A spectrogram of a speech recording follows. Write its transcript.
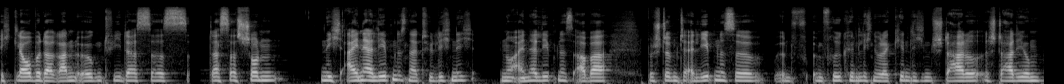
ich glaube daran irgendwie, dass das, dass das schon nicht ein Erlebnis, natürlich nicht nur ein Erlebnis, aber bestimmte Erlebnisse im frühkindlichen oder kindlichen Stadium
